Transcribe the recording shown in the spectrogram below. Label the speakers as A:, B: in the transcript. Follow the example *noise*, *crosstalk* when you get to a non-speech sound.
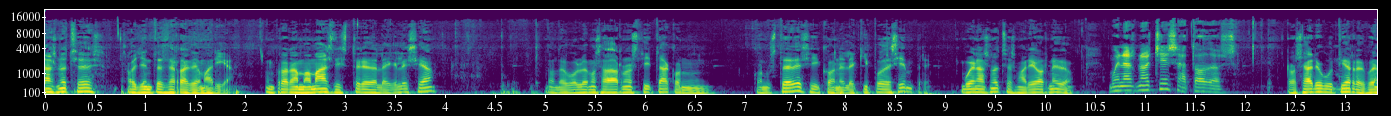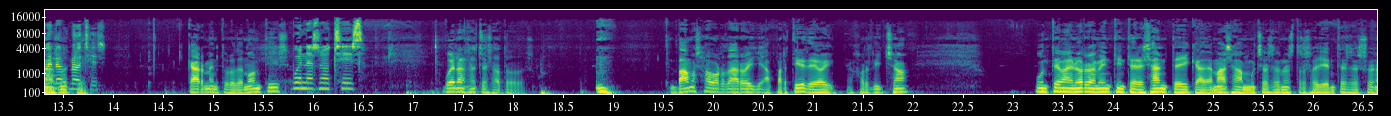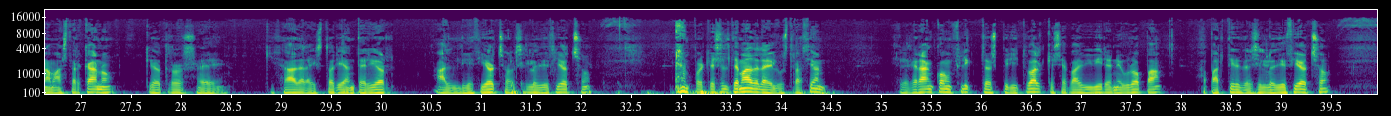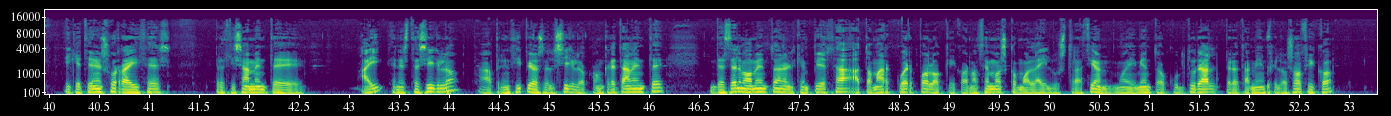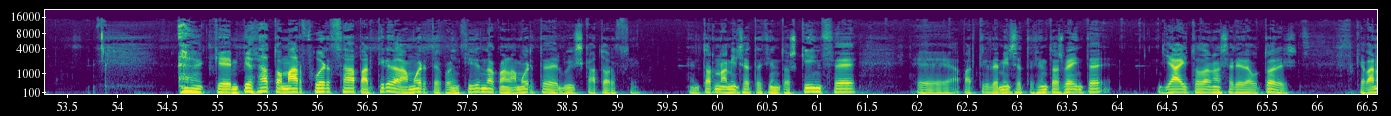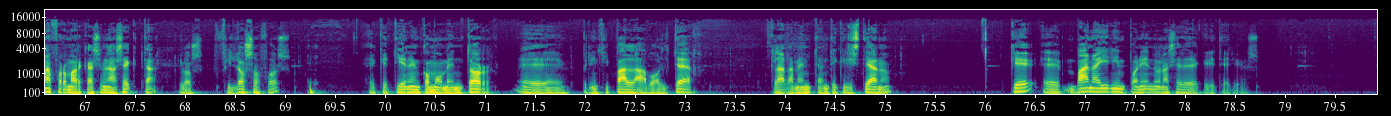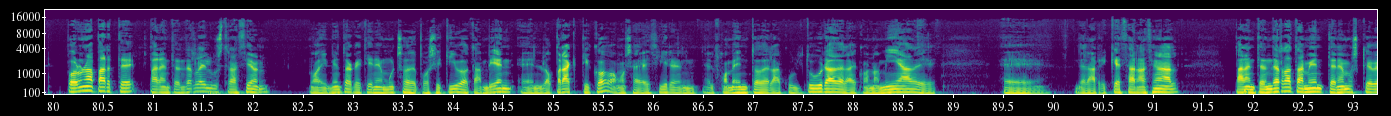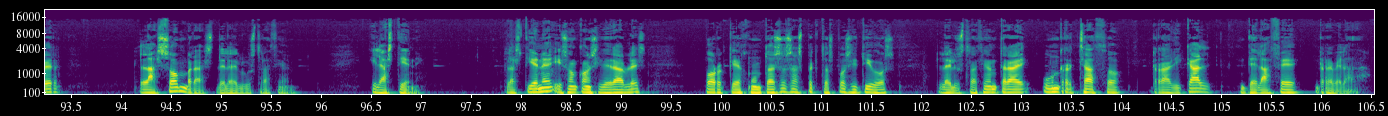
A: Buenas noches, oyentes de Radio María. Un programa más de Historia de la Iglesia, donde volvemos a darnos cita con, ustedes y con el equipo de siempre. Buenas noches, María Ornedo.
B: Buenas noches a todos.
A: Rosario Gutiérrez, buenas,
C: buenas noches.
A: Carmen Turodemontis.
D: Buenas noches.
A: Buenas noches a todos. *clears throat* Vamos a abordar hoy, a partir de hoy, mejor dicho, un tema enormemente interesante y que además a muchos de nuestros oyentes les suena más cercano que otros eh, quizá de la historia anterior al XVIII, al siglo XVIII, *clears throat* porque es el tema de la Ilustración, el gran conflicto espiritual que se va a vivir en Europa a partir del siglo XVIII y que tiene sus raíces precisamente ahí, en este siglo, a principios del siglo concretamente, desde el momento en el que empieza a tomar cuerpo lo que conocemos como la Ilustración, movimiento cultural, pero también filosófico, *clears throat* que empieza a tomar fuerza a partir de la muerte, coincidiendo con la muerte de Luis XIV. En torno a 1715, eh, a partir de 1720, ya hay toda una serie de autores que van a formar casi una secta, los filósofos, eh, que tienen como mentor eh, principal a Voltaire, claramente anticristiano, que van a ir imponiendo una serie de criterios. Por una parte, para entender la ilustración, movimiento que tiene mucho de positivo también en lo práctico, vamos a decir, en el fomento de la cultura, de la economía, de, eh, de la riqueza nacional. Para entenderla también tenemos que ver las sombras de la ilustración. Y las tiene. Las tiene y son considerables porque junto a esos aspectos positivos, la ilustración trae un rechazo radical de la fe revelada.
